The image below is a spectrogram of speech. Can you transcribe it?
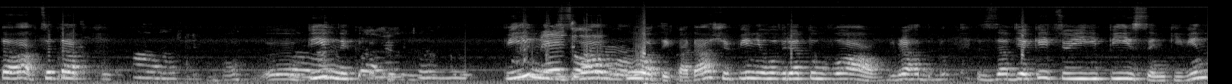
Так, це так. е, Півник, півник звав котика, да, щоб він його врятував. Завдяки цієї пісеньки він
